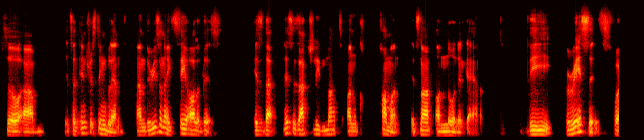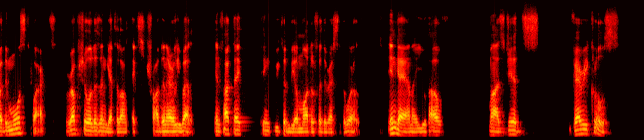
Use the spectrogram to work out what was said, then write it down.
So um, it's an interesting blend. And the reason I say all of this is that this is actually not uncommon. It's not unknown in Guyana. The races, for the most part, rub shoulders and get along extraordinarily well. In fact, I think we can be a model for the rest of the world. In Guyana, you have masjids very close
